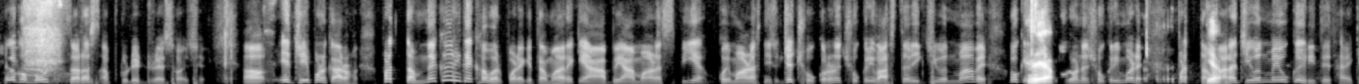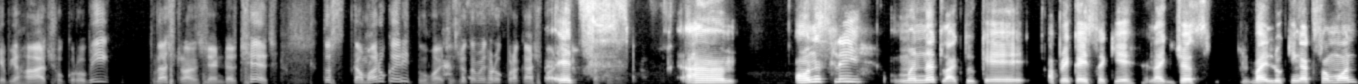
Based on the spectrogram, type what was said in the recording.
એ લોકો બહુ જ સરસ અપ ટુ ડેટ ડ્રેસ હોય છે. એ જે પણ કારણ હોય. પણ તમને કઈ રીતે ખબર પડે કે તમારે કે આ ભાઈ આ માણસ બી કોઈ માણસની જે છોકરો ને છોકરી વાસ્તવિક જીવનમાં આવે ઓકે છોકરો ને છોકરી મળે પણ તમારા જીવનમાં એવું કઈ રીતે થાય કે ભાઈ હા આ છોકરો બી કદાચ ટ્રાન્સજેન્ડર છે જ તો સ- તમારું કઈ રીતનું હોય છે જો તમે થોડોક પ્રકાશ પાડી શકો તો. it's um honestly મને નથી લાગતું કે આપણે કહી શકીએ like just by looking at someone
